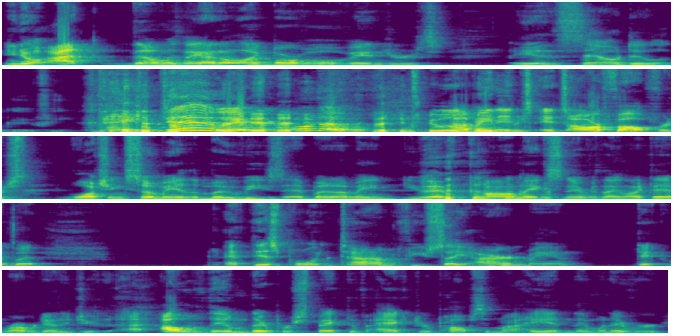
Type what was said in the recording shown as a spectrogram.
You know, I the only thing I don't like Marvel Avengers is They all do look goofy. they do every one of them. they do. Look I mean, goofy. it's it's our fault for watching so many of the movies, uh, but I mean, you have comics and everything like that. But at this point in time, if you say Iron Man, Robert Downey Jr., all of them, their perspective actor pops in my head, and then whenever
